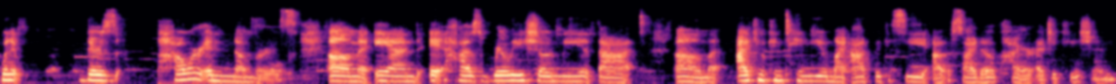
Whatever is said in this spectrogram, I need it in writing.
when it, there's power in numbers. Um, and it has really shown me that um, I can continue my advocacy outside of higher education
